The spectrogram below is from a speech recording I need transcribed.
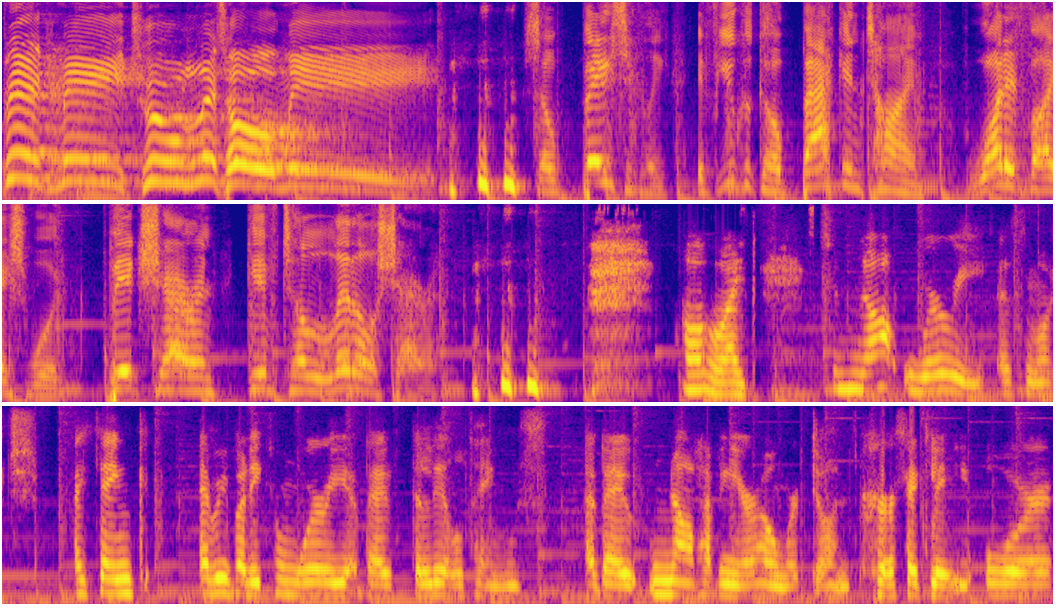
Big me to little me. So basically, if you could go back in time, what advice would Big Sharon give to Little Sharon? All right. To not worry as much. I think everybody can worry about the little things, about not having your homework done perfectly or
